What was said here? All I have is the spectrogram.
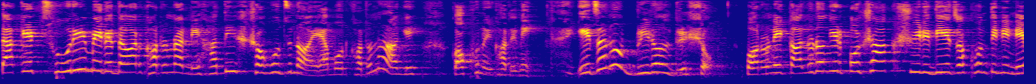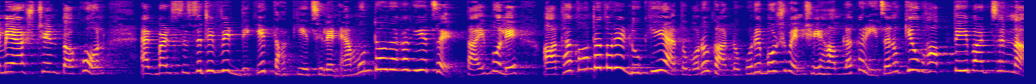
তাকে ছুরি মেরে দেওয়ার ঘটনা নেহাতি সহজ নয়। এমন ঘটনা আগে কখনোই ঘটেনি। এ যেন বিরল দৃশ্য। পরনে কালো রঙের পোশাক, সিঁড়ি দিয়ে যখন তিনি নেমে আসছেন, তখন একবার সিসিটিভির দিকে তাকিয়েছিলেন। এমনটাও দেখা গিয়েছে। তাই বলে আধা ঘণ্টা ধরে লুকিয়ে এত বড় কাণ্ড করে বসবেন সেই হামলাকারী যেন কেউ ভাবতেই পারছেন না।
